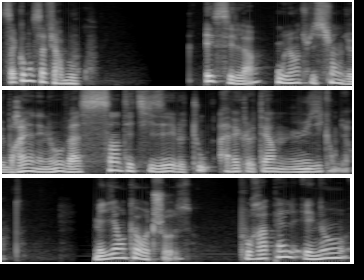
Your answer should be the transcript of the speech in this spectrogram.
Ça commence à faire beaucoup. Et c'est là où l'intuition de Brian Eno va synthétiser le tout avec le terme musique ambiante. Mais il y a encore autre chose. Pour rappel, Eno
